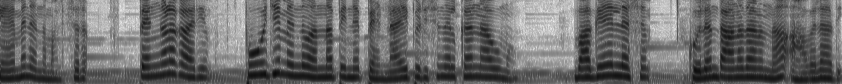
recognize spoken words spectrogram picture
കേമൻ എന്ന മത്സരം. പെങ്ങളെ കാര്യം പൂജ്യം എന്ന് വന്നാൽ പിന്നെ പെണ്ണായി പിടിച്ചു നിൽക്കാനാവുമോ വകയിൽ ലശം കുലം താണതാണെന്ന ആവലാതി.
